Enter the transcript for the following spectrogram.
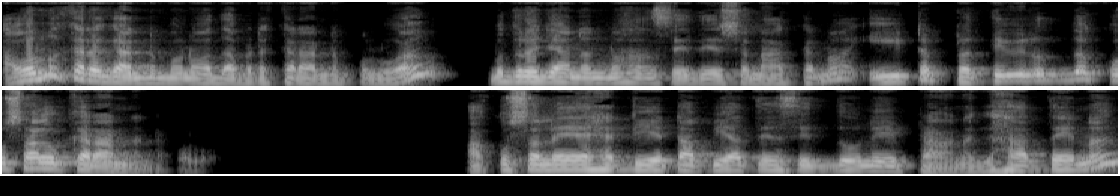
අවම කරගන්න මොනවද අපිට කරන්න පුළුවන්? බුදුරජාණන් වහන්සේ දේශනා කරනවා ඊට ප්‍රතිවිරුද්ධ කුසල් කරන්නට පුළුවන්. අකුසලයේ හැටියට අපි අතෙන් සිද්ධ වුණේ ප්‍රාණඝාතය නම්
